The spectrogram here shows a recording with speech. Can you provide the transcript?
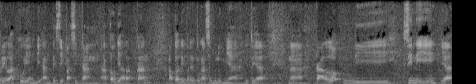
perilaku yang diantisipasikan atau diharapkan atau diperhitungkan sebelumnya gitu ya. Nah, kalau di sini ya,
